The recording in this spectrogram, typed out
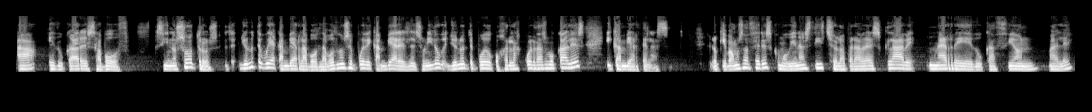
a educar esa voz. Si nosotros, yo no te voy a cambiar la voz, la voz no se puede cambiar, es el sonido, yo no te puedo coger las cuerdas vocales y cambiártelas. Lo que vamos a hacer es, como bien has dicho, la palabra es clave, una reeducación, ¿vale?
